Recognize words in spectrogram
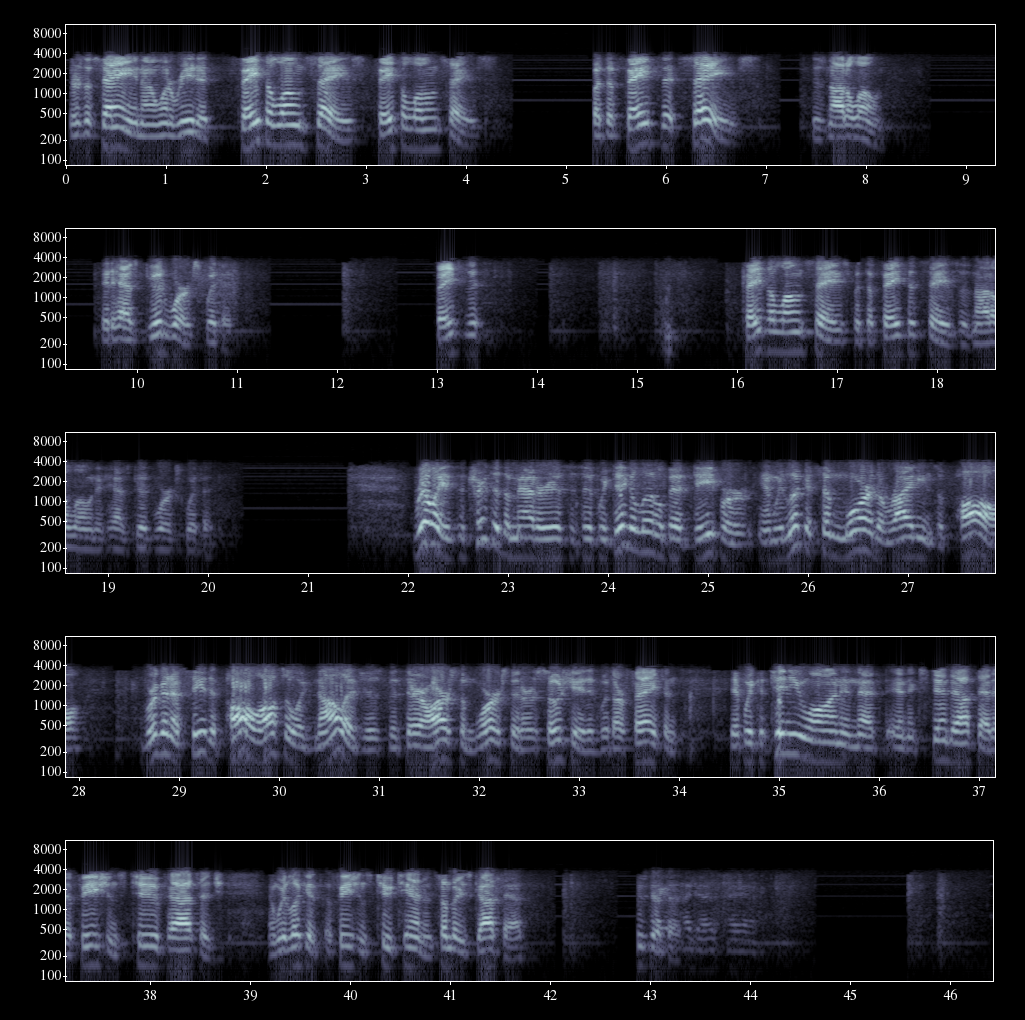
There's a saying, I want to read it. Faith alone saves, faith alone saves. But the faith that saves is not alone. It has good works with it. Faith that faith alone saves, but the faith that saves is not alone. It has good works with it. Really, the truth of the matter is, is if we dig a little bit deeper and we look at some more of the writings of Paul, we're going to see that Paul also acknowledges that there are some works that are associated with our faith. And if we continue on in that and extend out that Ephesians 2 passage, and we look at Ephesians 2:10, and somebody's got that. Who's got that? I got it. I got it.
